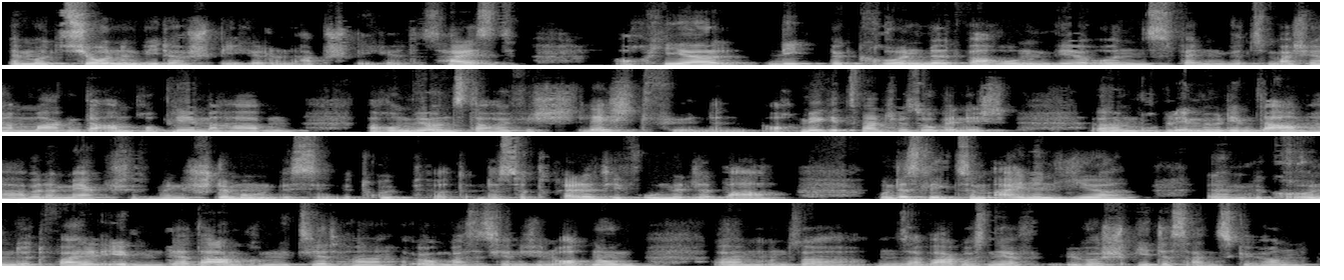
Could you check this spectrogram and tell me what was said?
Emotionen widerspiegelt und abspiegelt. Das heißt, auch hier liegt begründet, warum wir uns, wenn wir zum Beispiel Magen-Darm-Probleme haben, warum wir uns da häufig schlecht fühlen. Denn auch mir geht es manchmal so, wenn ich ähm, Probleme mit dem Darm habe, dann merke ich, dass meine Stimmung ein bisschen getrübt wird. Und das wird relativ unmittelbar. Und das liegt zum einen hier ähm, begründet, weil eben der Darm kommuniziert, ha, irgendwas ist ja nicht in Ordnung. Ähm, unser, unser Vagusnerv überspielt es ans Gehirn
